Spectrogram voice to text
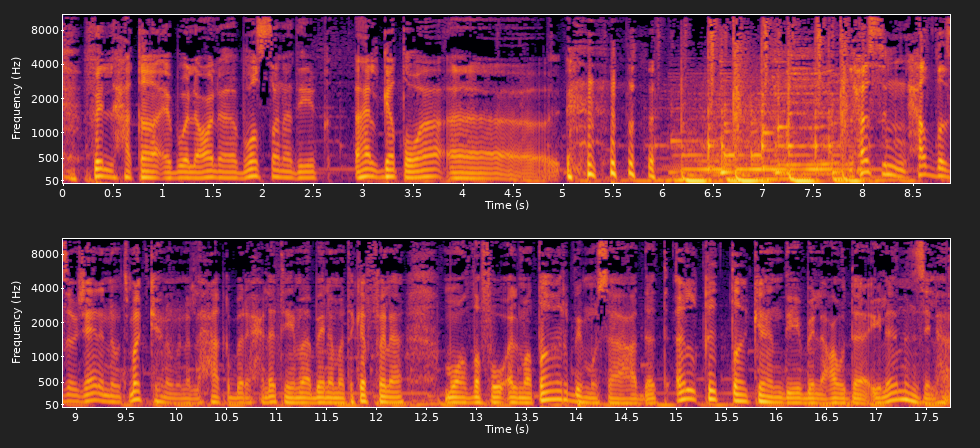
في الحقائب والعلب والصناديق. هالقطوة آه، لحسن حظ الزوجين أنهم تمكنوا من اللحاق برحلتهما بينما تكفل موظفو المطار بمساعدة القطة كاندي بالعودة إلى منزلها.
